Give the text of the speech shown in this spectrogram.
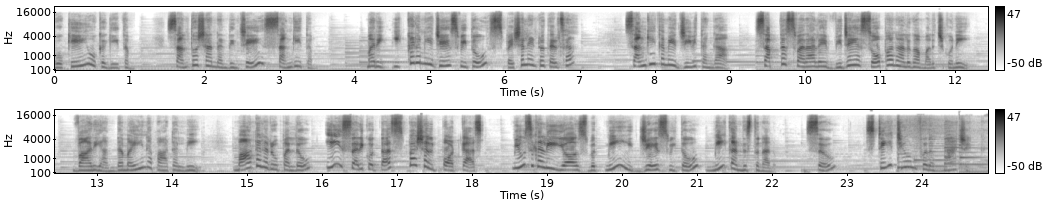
ఒకే ఒక గీతం. సంతోషాన్నందించే సంగీతం. మరి ఇక్కడ మీ జయస్వితో స్పెషల్ ఏంటో తెలుసా? సంగీతమే జీవితంగా సప్త స్వరాలే విజయ సోపానాలుగా మలుచుకొని వారి అందమైన పాటల్ని మాటల రూపంలో ఈ సరికొత్త special podcast musically as with మీ జేస్వితో మీకు అందిస్తున్నాను so stay tune for the magic.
